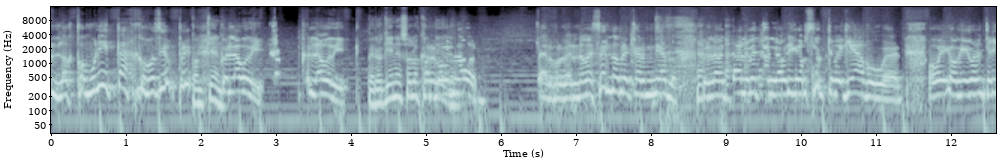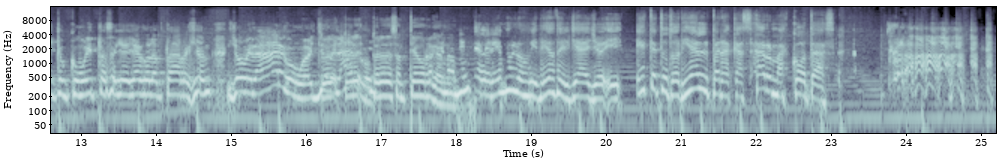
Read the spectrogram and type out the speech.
Los comunistas, como siempre. ¿Con quién? Con la UDI. Con la UDI. ¿Pero quiénes son los Por candidatos? gobernador. Claro, porque no me sé el nombre del candidato. Pero lamentablemente es la única opción que me queda, pues, weón. O, o que queréis que un comunista se quede cargo de la octava región. Yo me largo, weón. Yo me eres, tú eres- largo. tú eres de Santiago, Ricardo. Próximamente veremos los videos del Yayo y este tutorial para cazar mascotas.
